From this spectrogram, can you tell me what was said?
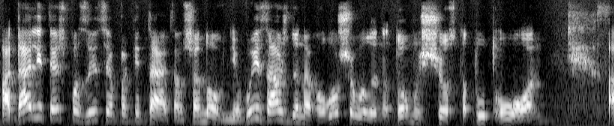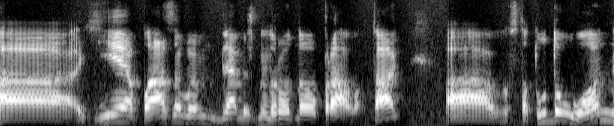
А далі теж позиція по Китаю. Там, шановні, ви завжди наголошували на тому, що статут ООН є базовим для міжнародного права. Так. А статут ООН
